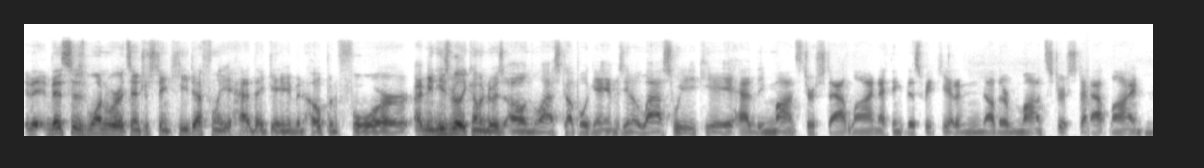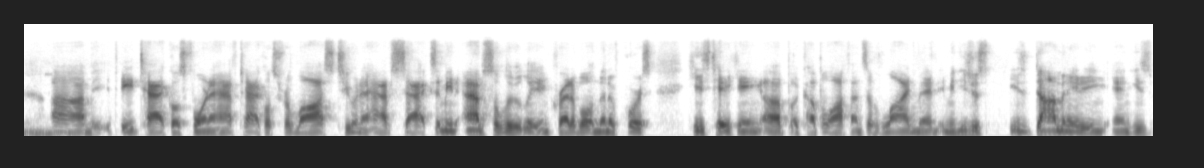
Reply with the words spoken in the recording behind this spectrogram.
this is one where it's interesting. He definitely had that game you've been hoping for. I mean, he's really coming to his own the last couple of games. You know, last week he had the monster stat line. I think this week he had another monster stat line. Mm-hmm. Um, eight tackles, four and a half tackles for loss, two and a half sacks. I mean, absolutely incredible. And then of course he's taking up a couple offensive linemen. I mean, he's just he's dominating and he's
